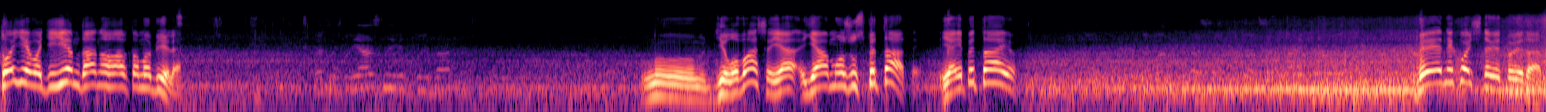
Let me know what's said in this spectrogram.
Хто є водієм даного автомобіля? Ви зобов'язані відповідати. Ну, діло ваше, я, я можу спитати. Я і питаю. Ви не хочете відповідати?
